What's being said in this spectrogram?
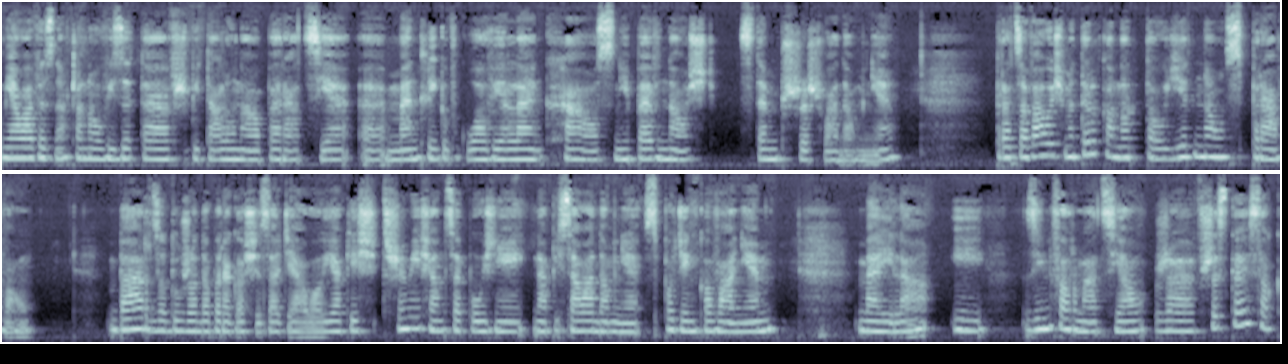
Miała wyznaczoną wizytę w szpitalu na operację. E, mętlik w głowie, lęk, chaos, niepewność. Z tym przyszła do mnie. Pracowałyśmy tylko nad tą jedną sprawą. Bardzo dużo dobrego się zadziało. Jakieś trzy miesiące później napisała do mnie z podziękowaniem maila i z informacją, że wszystko jest ok,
